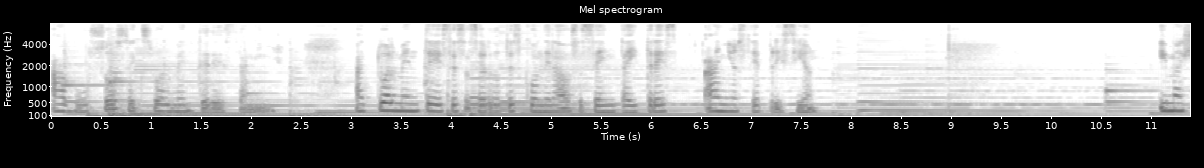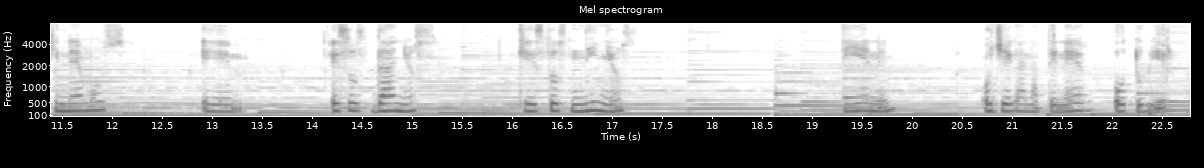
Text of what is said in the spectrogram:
abusó sexualmente de esta niña. Actualmente este sacerdote es condenado a 63 años de prisión. Imaginemos em, esos daños que estos niños tienen o llegan a tener o tuvieron.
